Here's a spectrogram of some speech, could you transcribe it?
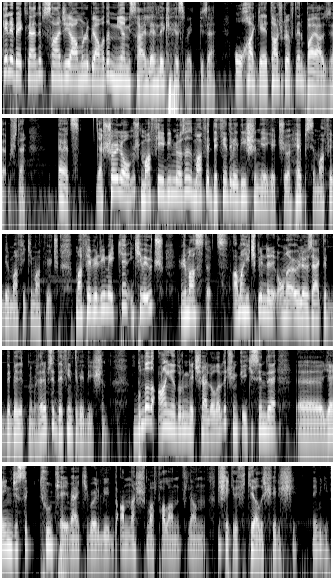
Gene beklendim sadece yağmurlu bir havada Miami sahillerinde gezmek güzel. Oha GTA 3 grafiklerini bayağı düzeltmişler. Evet. Ya şöyle olmuş. Mafya'yı bilmiyorsanız Mafya Definitive Edition diye geçiyor. Hepsi. Mafya 1, Mafya 2, Mafya 3. Mafya 1 remake iken 2 ve 3 remastered. Ama hiçbirini ona öyle özellikle de belirtmemişler. Hepsi Definitive Edition. Bunda da aynı durum geçerli olabilir. Çünkü ikisinde e, yayıncısı 2K. Belki böyle bir anlaşma falan filan bir şekilde fikir alışverişi. Ne bileyim.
